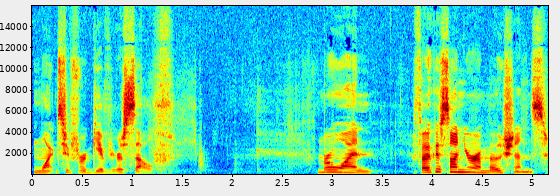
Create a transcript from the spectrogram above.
want to forgive yourself. Number 1, focus on your emotions.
